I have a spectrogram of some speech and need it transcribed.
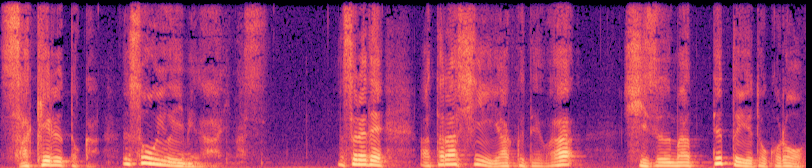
避けるとかそういう意味があります。それで新しい訳では静まってというところを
